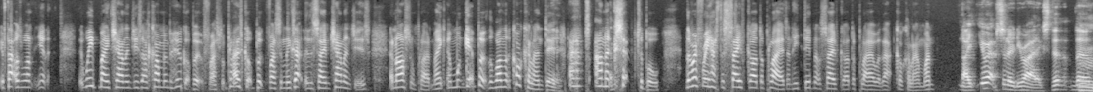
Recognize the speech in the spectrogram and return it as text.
if that was one, you know, we've made challenges. I can't remember who got booked for us, but players got booked for us in exactly the same challenges an Arsenal player would make and wouldn't get booked. The one that Coquelin did. That's unacceptable. The referee has to safeguard the players, and he did not safeguard the player with that Coquelin one. No, you're absolutely right, Alex. The the, Mm.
